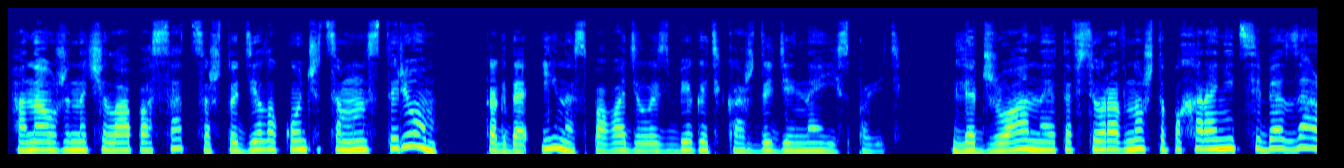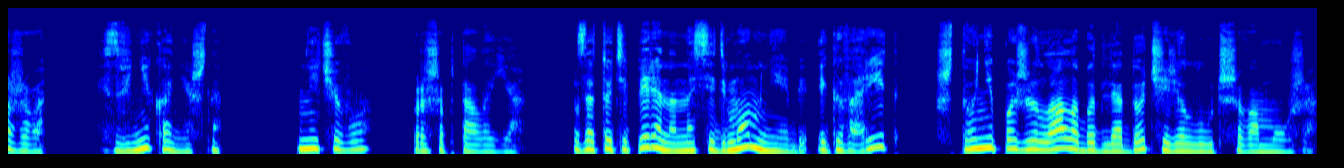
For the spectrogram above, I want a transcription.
Она уже начала опасаться, что дело кончится монастырем, когда Инна сповадилась бегать каждый день на исповедь. Для Джоанны это все равно, что похоронить себя заживо. Извини, конечно. Ничего, прошептала я. Зато теперь она на седьмом небе и говорит, что не пожелала бы для дочери лучшего мужа.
